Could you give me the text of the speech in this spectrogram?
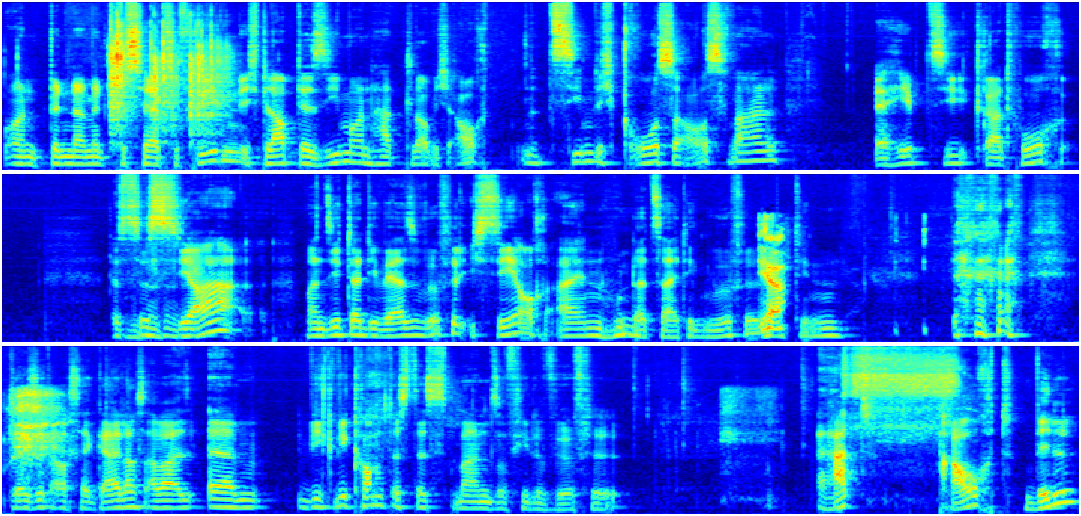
und bin damit bisher zufrieden. Ich glaube, der Simon hat, glaube ich, auch eine ziemlich große Auswahl. Er hebt sie gerade hoch. Es ist ja, man sieht da diverse Würfel. Ich sehe auch einen hundertseitigen Würfel. Ja. Den, der sieht auch sehr geil aus. Aber ähm, wie, wie kommt es, dass man so viele Würfel hat, braucht, will?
